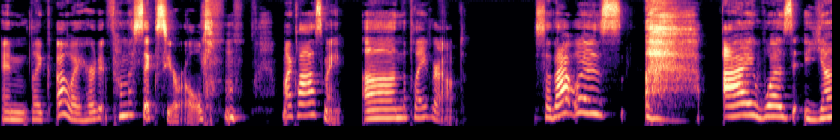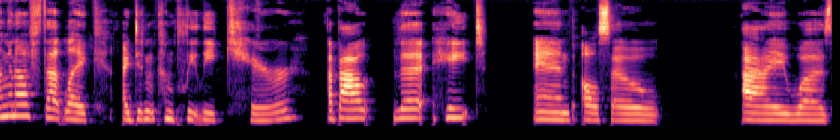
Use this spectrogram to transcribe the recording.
And like, oh, I heard it from a six year old, my classmate on the playground. So that was, I was young enough that like I didn't completely care about the hate. And also, I was,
